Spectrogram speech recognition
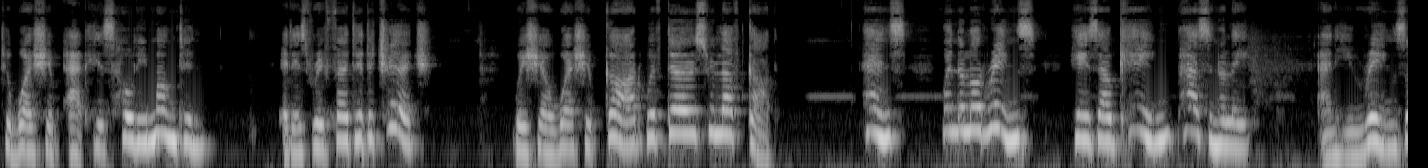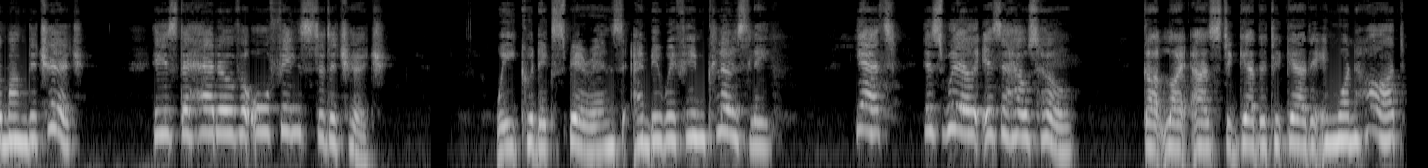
to worship at his holy mountain. It is referred to the church. We shall worship God with those who love God. Hence, when the Lord reigns, he is our king personally, and he reigns among the church. He is the head over all things to the church. We could experience and be with him closely. Yet, his will is a household. God like us to gather together in one heart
